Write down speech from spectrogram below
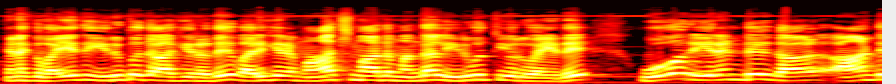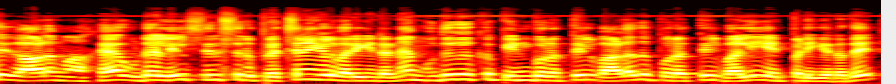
எனக்கு வயது இருபது ஆகிறது. வருகிற மார்ச் மாதம் வந்தால் இருபத்தி ஒரு வயது. ஓர் இரண்டு கா- ஆண்டு காலமாக உடலில் சிறு சிறு பிரச்சனைகள் வருகின்றன. முதுகுக்கு பின்புறத்தில் வலது புறத்தில் வலி ஏற்படுகிறது.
